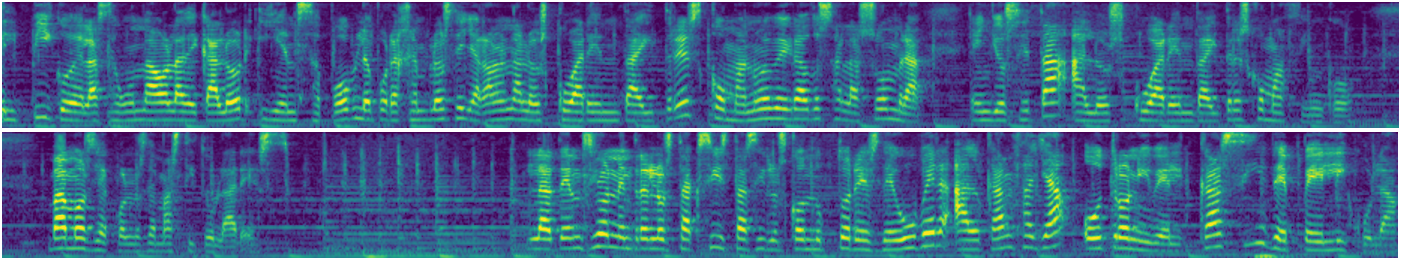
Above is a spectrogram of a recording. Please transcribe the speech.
el pico de la segunda ola de calor y en Sepoble, por ejemplo, se llegaron a los 43,9 grados a la sombra. En Yoseta a los 43,5. Vamos ya con los demás titulares. La tensión entre los taxistas y los conductores de Uber alcanza ya otro nivel, casi de película.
